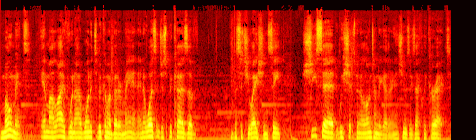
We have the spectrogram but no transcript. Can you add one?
moment in my life when I wanted to become a better man. And it wasn't just because of the situation. See, she said we should spend a long time together, and she was exactly correct.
